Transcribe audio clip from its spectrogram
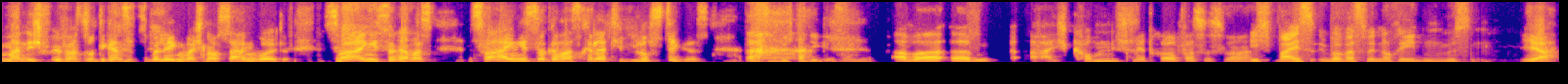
Mann, ich, ich versuche die ganze Zeit zu überlegen, was ich noch sagen wollte. Es war eigentlich sogar was, es war eigentlich sogar was relativ Lustiges. Was wichtig ist. Aber, ähm, aber ich komme nicht mehr drauf, was es war. Ich weiß, über was wir noch reden müssen. ja,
